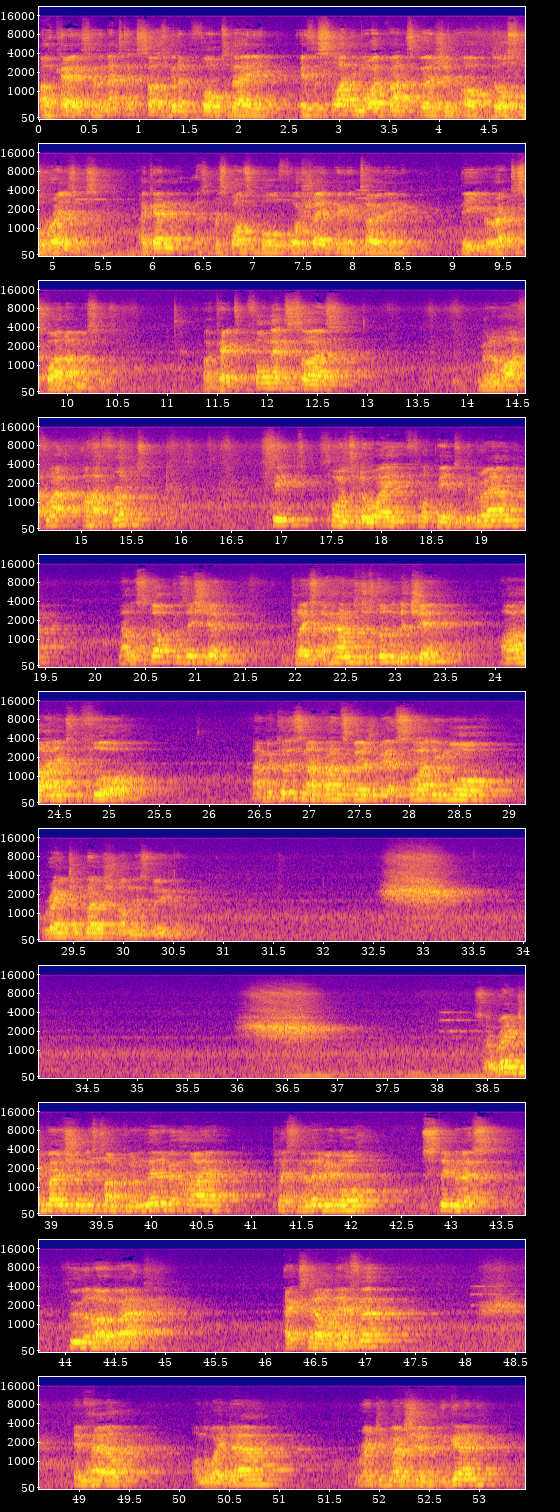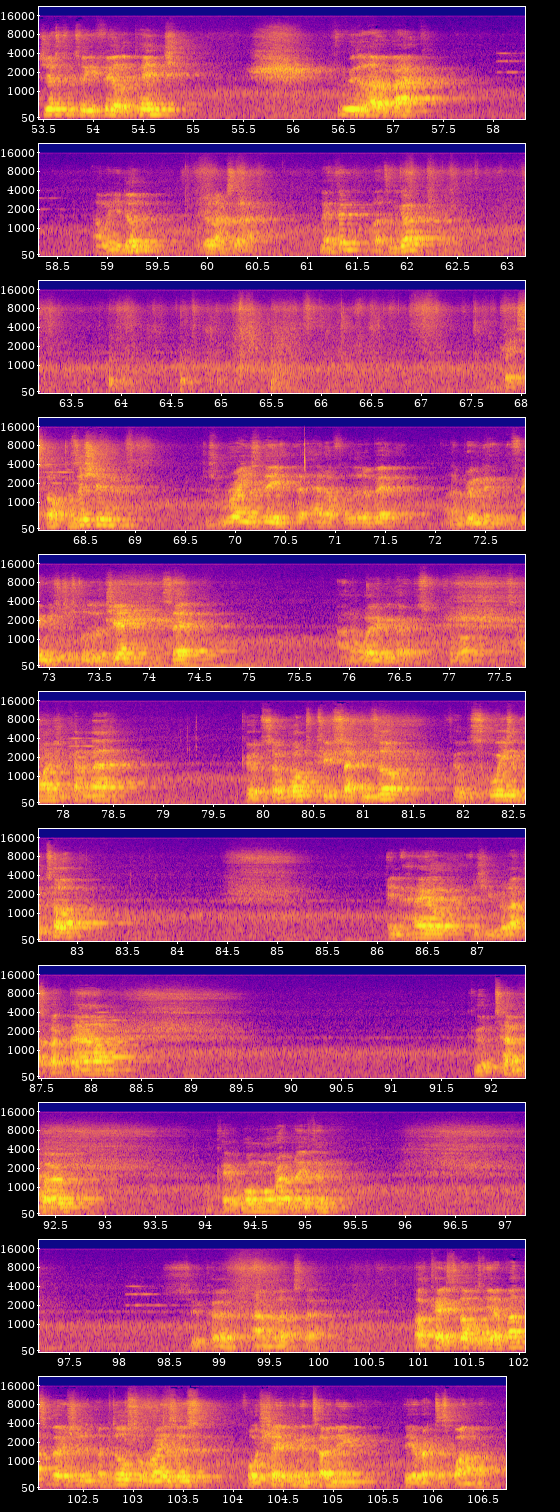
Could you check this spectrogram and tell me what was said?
Okay, so the next exercise we're going to perform today is a slightly more advanced version of dorsal raises. Again, responsible for shaping and toning the erector spinae muscles. Okay, to perform the exercise, we're going to lie flat on our front, feet pointed away, floppy into the ground. Now the stop position, place the hands just under the chin, eye line into the floor, and because it's an advanced version we get slightly more range of motion on this movement. So range of motion this time coming a little bit higher, placing a little bit more stimulus through the lower back. Exhale on the effort. Inhale on the way down. Range of motion again, just until you feel the pinch through the lower back and when you're done, relax that. Nathan, let's have a go. Okay, start position. Just raise the, the head off a little bit and then bring the, the fingers just under the chin. That's it. And away we go. Just come up as high as you can there. Good. So one to two seconds up. Feel the squeeze at the top. Inhale as you relax back down. Good tempo. Okay, one more rep, Nathan. Superb, and relax there. Okay, so that was the advanced version of dorsal raises for shaping and toning the erector spinae.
